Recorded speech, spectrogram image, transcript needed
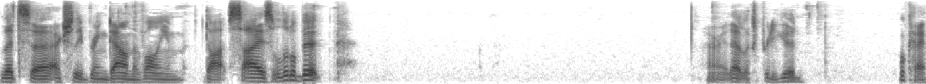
let's uh, actually bring down the volume dot size a little bit. All right, that looks pretty good. Okay.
